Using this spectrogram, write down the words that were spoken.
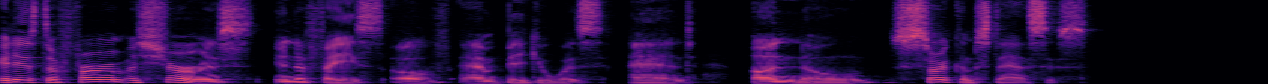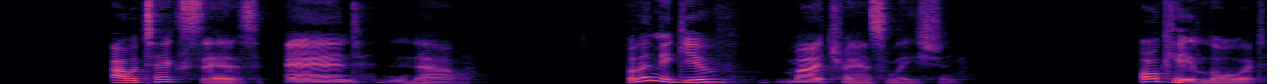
It is the firm assurance in the face of ambiguous and unknown circumstances. Our text says, and now. But let me give my translation. Okay, Lord,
